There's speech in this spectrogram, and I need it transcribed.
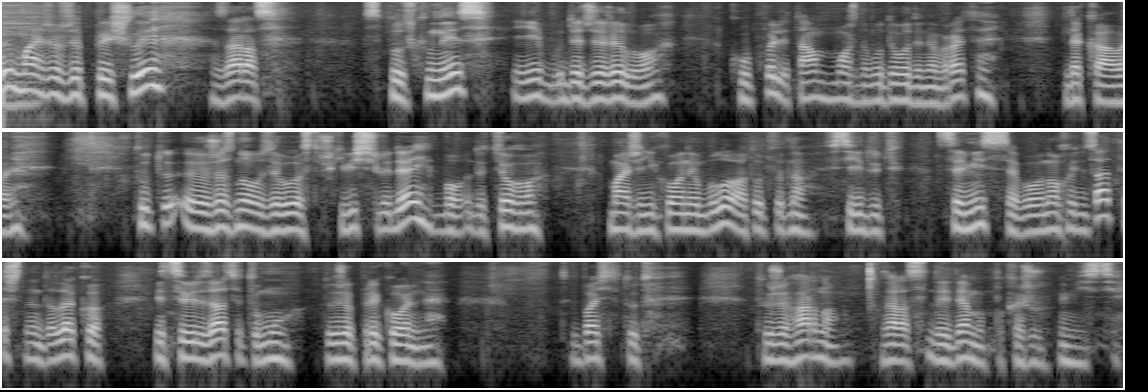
Ми майже вже прийшли. Зараз спуск вниз і буде джерело. Купель, там можна буде води набрати для кави. Тут е, вже знову з'явилось трошки більше людей, бо до цього майже нікого не було, а тут видно, всі йдуть в це місце, бо воно хоч затишне, далеко від цивілізації, тому дуже прикольне. Бачите, тут дуже гарно. Зараз дійдемо, покажу на місці.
